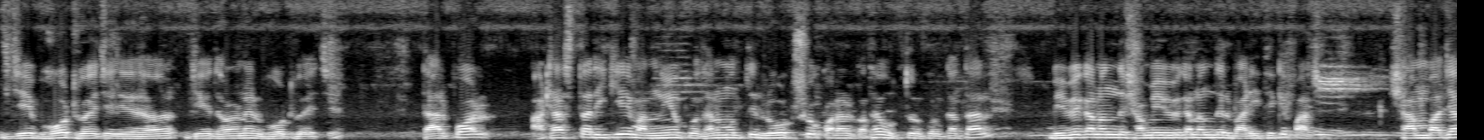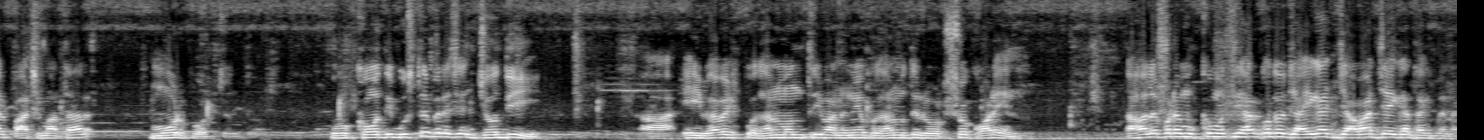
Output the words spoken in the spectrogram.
যে ভোট হয়েছে যে ধর- যে ধরনের ভোট হয়েছে তারপর আঠাশ তারিখে মাননীয় প্রধানমন্ত্রী রোড শো করার কথা উত্তর কলকাতার বিবেকানন্দের স্বামী বিবেকানন্দের বাড়ি থেকে পাঁচ শ্যামবাজার পাঁচমাথার মোড় পর্যন্ত। মুখ্যমন্ত্রী বুঝতে পেরেছেন, যদি এইভাবে প্রধানমন্ত্রী, মাননীয় প্রধানমন্ত্রী রোড শো করেন, তাহলে পরে মুখ্যমন্ত্রী আর কোথাও জায়গায় যাওয়ার জায়গা থাকবে না।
